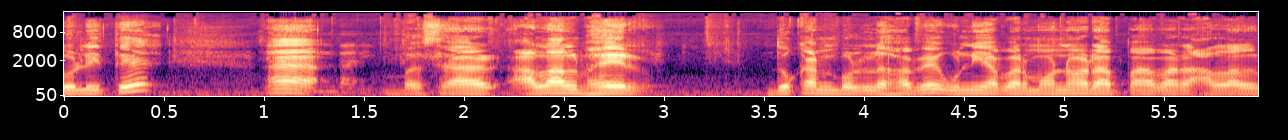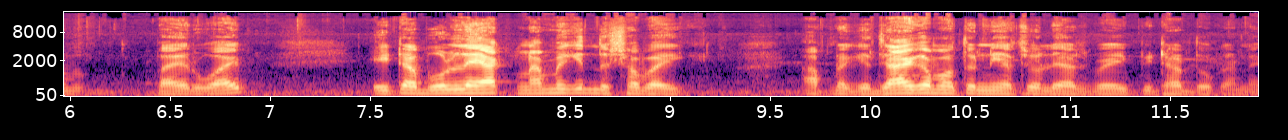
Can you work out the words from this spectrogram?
গলিতে। হ্যাঁ আর আলাল ভাইয়ের দোকান বললে হবে, উনি আবার মনোহরা আবার আলাল ভাইয়ের ওয়াইফ এটা বললে এক নামে কিন্তু সবাই আপনাকে জায়গা মতো নিয়ে চলে আসবে এই পিঠার দোকানে।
